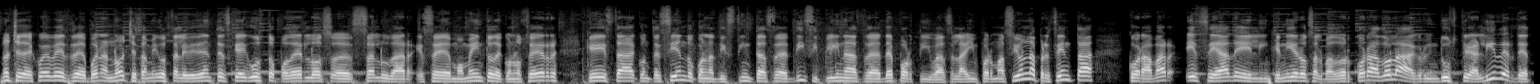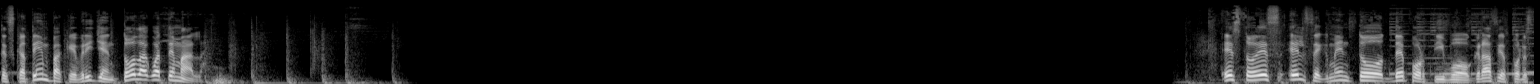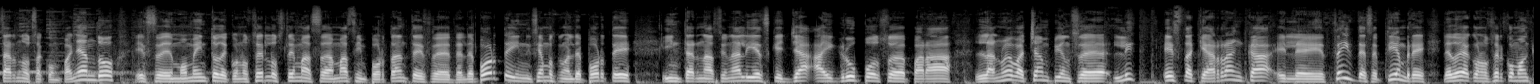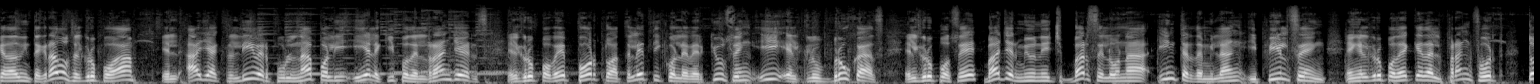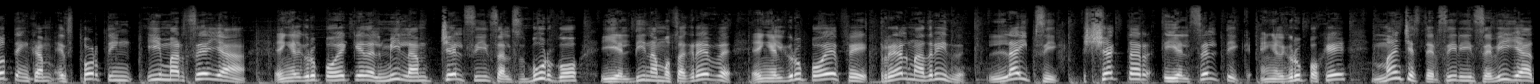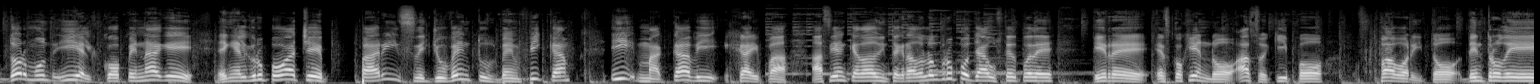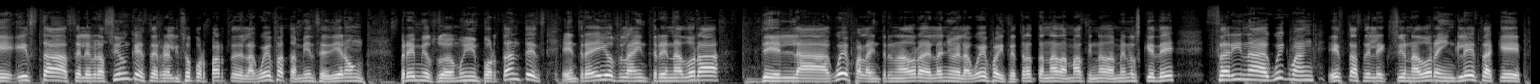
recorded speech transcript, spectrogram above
Noche de jueves, eh, buenas noches amigos televidentes, qué gusto poderlos eh, saludar. Es eh, momento de conocer qué está aconteciendo con las distintas disciplinas deportivas. La información la presenta Corabar SA del ingeniero Salvador Corado, la agroindustria líder de Atezcatempa que brilla en toda Guatemala. Esto es el segmento deportivo. Gracias por estarnos acompañando. Es eh, momento de conocer los temas eh, más importantes eh, del deporte. Iniciamos con el deporte internacional y es que ya hay grupos para la nueva Champions League, esta que arranca el 6 de septiembre. Le doy a conocer cómo han quedado integrados el grupo A, el Ajax, Liverpool, Napoli y el equipo del Rangers. El grupo B, Porto, Atlético, Leverkusen y el Club Brujas. El grupo C, Bayern Múnich, Barcelona, Inter de Milán y Pilsen. En el grupo D queda el Frankfurt, Tottenham, Sporting y Marsella. En el grupo E queda el Milan, Chelsea, Salzburgo y el Dinamo Zagreb. En el grupo F, Real Madrid, Leipzig, Shakhtar y el Celtic. En el grupo G, Manchester City, Sevilla, Dortmund y el Copenhague. En el grupo H, París, Juventus, Benfica y Maccabi Haifa. Así han quedado integrados los grupos. Ya usted puede ir eh, escogiendo a su equipo favorito. Dentro de esta celebración que se realizó por parte de la UEFA también se dieron premios eh, muy importantes, entre ellos la entrenadora de la UEFA, la entrenadora del año de la UEFA y se trata nada más y nada menos que de Sarina Wigman, esta seleccionadora inglesa que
